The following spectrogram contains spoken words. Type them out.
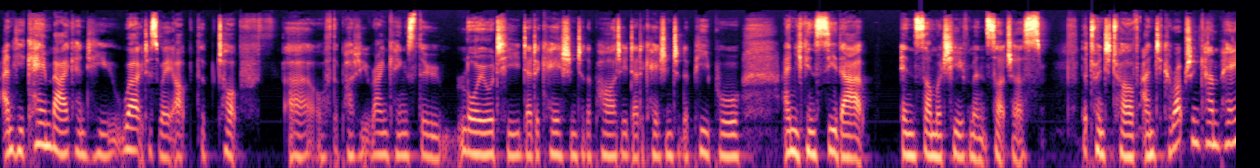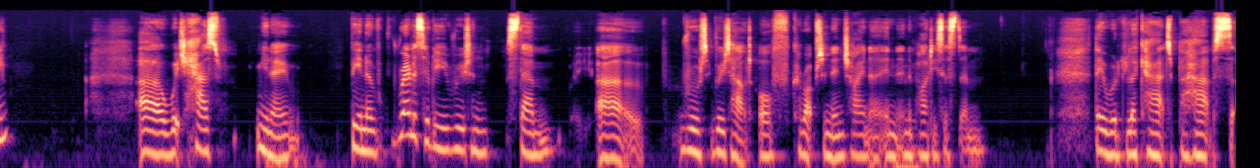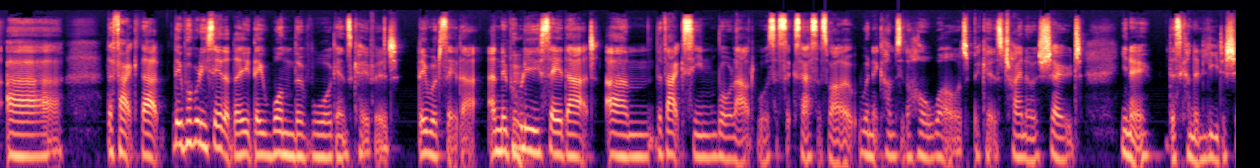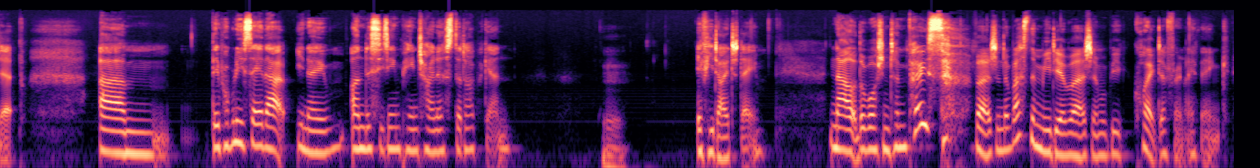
And he came back and he worked his way up the top uh, of the party rankings through loyalty, dedication to the party, dedication to the people. And you can see that in some achievements, such as the 2012 anti corruption campaign, uh, which has, you know, been a relatively root and stem uh, root, root out of corruption in China in, in the party system they would look at perhaps uh, the fact that they probably say that they, they won the war against COVID. They would say that. And they probably say that um, the vaccine rollout was a success as well when it comes to the whole world because China showed, you know, this kind of leadership. Um, they probably say that, you know, under Xi Jinping, China stood up again if he died today. Now, the Washington Post version, the Western media version, would be quite different, I think.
